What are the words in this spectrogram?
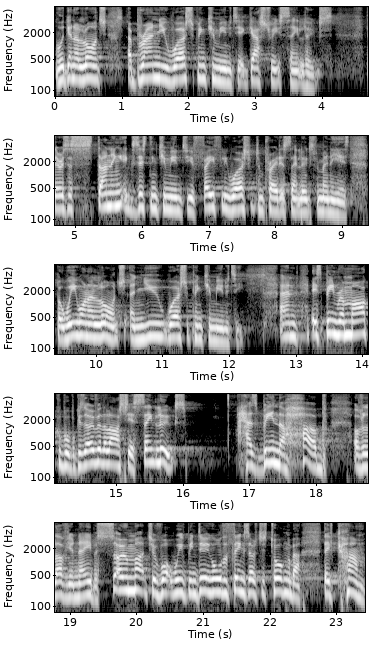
We're going to launch a brand new worshiping community at Gas Street St. Luke's. There is a stunning existing community of faithfully worshipped and prayed at St. Luke's for many years. But we want to launch a new worshiping community. And it's been remarkable because over the last year, St. Luke's has been the hub of love your neighbor. So much of what we've been doing, all the things I was just talking about, they've come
